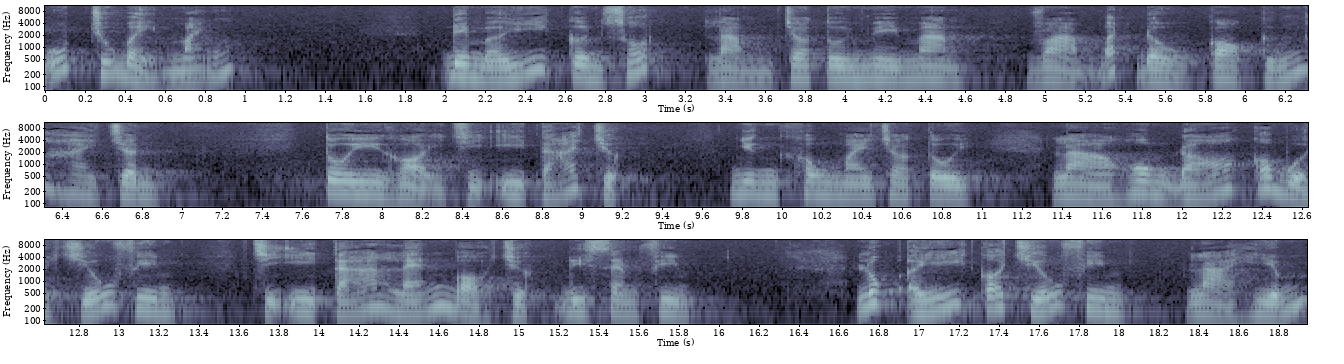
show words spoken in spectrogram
út chú Bảy Mãnh. Đêm ấy cơn sốt làm cho tôi mê man và bắt đầu co cứng hai chân. Tôi gọi chị y tá trực, nhưng không may cho tôi là hôm đó có buổi chiếu phim, chị y tá lén bỏ trực đi xem phim. Lúc ấy có chiếu phim là hiếm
